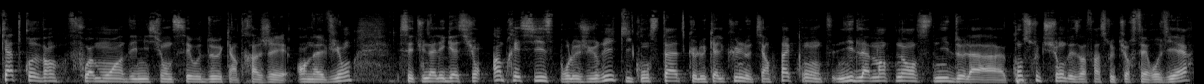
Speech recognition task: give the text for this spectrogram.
80 fois moins d'émissions de CO2 qu'un trajet en avion. C'est une allégation imprécise pour le jury qui constate que le calcul ne tient pas compte ni de la maintenance ni de la construction des infrastructures ferroviaires.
